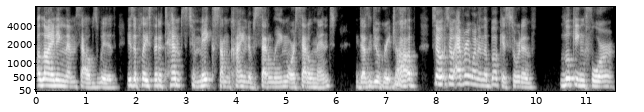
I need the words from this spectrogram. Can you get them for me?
aligning themselves with, is a place that attempts to make some kind of settling or settlement. It doesn't do a great job. So, so everyone in the book is sort of looking for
